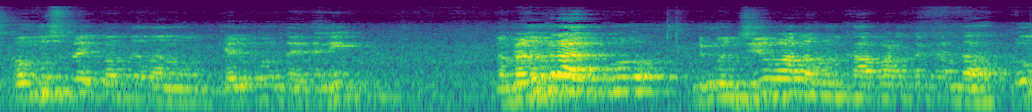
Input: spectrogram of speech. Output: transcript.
ಸ್ಪಂದಿಸ್ಬೇಕು ಅಂತ ನಾನು ಕೇಳ್ಕೊತಾ ಇದ್ದೀನಿ. ನಮ್ಮೆಲ್ಲರ ಹಕ್ಕು, ನಿಮ್ಮ ಜೀವ ನಮ್ಮನ್ನು ಕಾಪಾಡ್ತಕ್ಕಂಥ ಹಕ್ಕು.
